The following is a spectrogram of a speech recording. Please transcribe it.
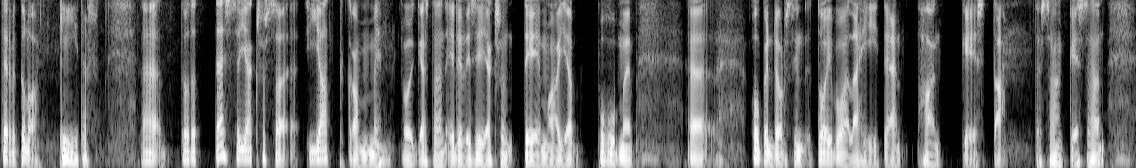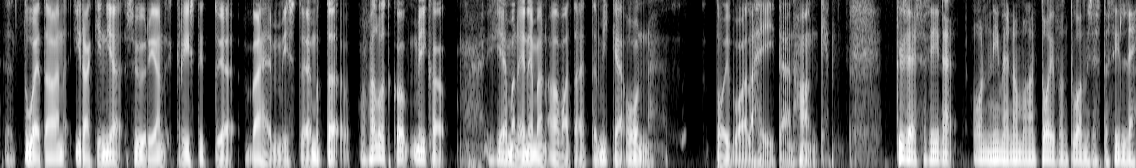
Tervetuloa. Kiitos. Ää, tuota, tässä jaksossa jatkamme oikeastaan edellisen jakson teemaa ja puhumme ää, Open Doorsin Toivoa lähi hankkeesta. Tässä hankkeessahan tuetaan Irakin ja Syyrian kristittyjä vähemmistöjä, mutta haluatko Miika hieman enemmän avata, että mikä on Toivoa lähi hanke? Kyseessä siinä on nimenomaan toivon tuomisesta sille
